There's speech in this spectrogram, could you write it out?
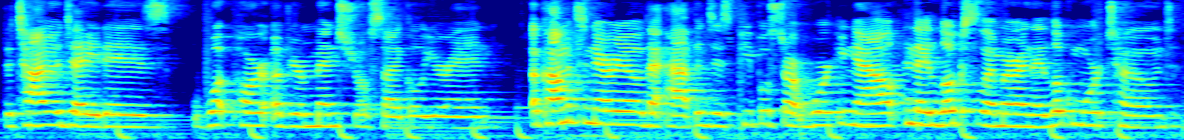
the time of day it is, what part of your menstrual cycle you're in, a common scenario that happens is people start working out and they look slimmer and they look more toned.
